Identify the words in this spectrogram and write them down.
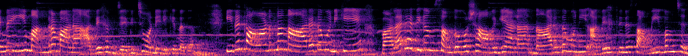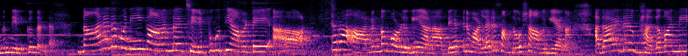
എന്ന ഈ മന്ത്രമാണ് അദ്ദേഹം ജപിച്ചുകൊണ്ടിരിക്കുന്നത് ഇത് കാണുന്ന നാരദ മുനിക്ക് വളരെയധികം സന്തോഷാവുകയാണ്. നാരദ മുനി അദ്ദേഹത്തിന് സമീപം ചെന്ന് നിൽക്കുന്നുണ്ട്. നാരദ മുനിയെ കാണുന്ന ചെരുപ്പുകുത്തി ആവട്ടെ അത്ര ആനന്ദം കൊള്ളുകയാണ് അദ്ദേഹത്തിന് വളരെ സന്തോഷമാവുകയാണ് അതായത് ഭഗവാന്റെ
